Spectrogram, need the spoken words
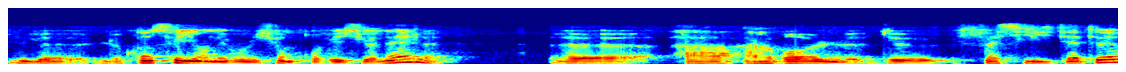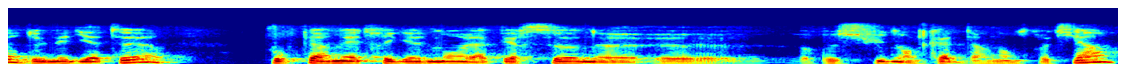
le, conseiller en évolution professionnelle euh, a un rôle de facilitateur, de médiateur, pour permettre également à la personne euh, reçue dans le cadre d'un entretien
